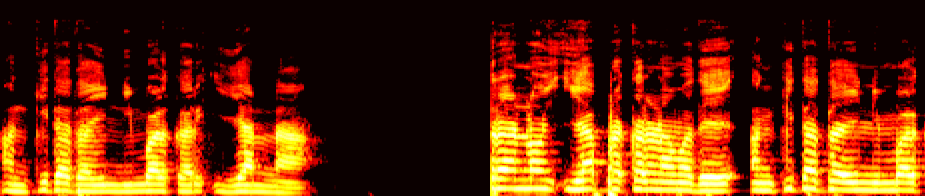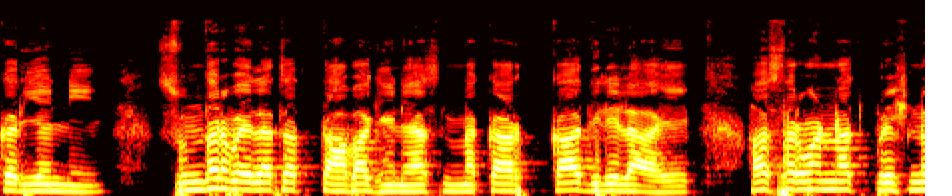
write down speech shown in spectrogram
अंकिताताई निंबाळकर यांना मित्रांनो या प्रकरणामध्ये अंकिताताई निंबाळकर यांनी सुंदर बैलाचा ताबा घेण्यास नकार का दिलेला आहे हा सर्वांनाच प्रश्न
